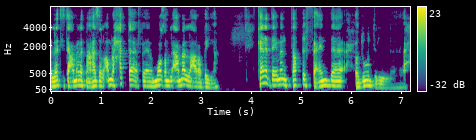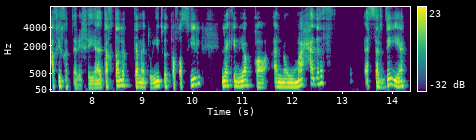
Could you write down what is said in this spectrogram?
التي تعاملت مع هذا الأمر حتى في معظم الأعمال العربية. كانت دائما تقف عند حدود الحقيقة التاريخية. تختلق كما تريد في التفاصيل لكن يبقى أنه ما حدث السردية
